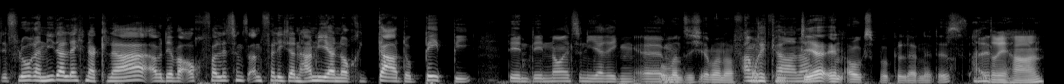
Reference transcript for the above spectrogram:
der Florian Niederlechner, klar, aber der war auch verletzungsanfällig. Dann haben die ja noch Ricardo Pepi, den, den 19-jährigen Wo ähm, man sich immer noch fragt, Amerikaner. wie der in Augsburg gelandet ist. André Hahn.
